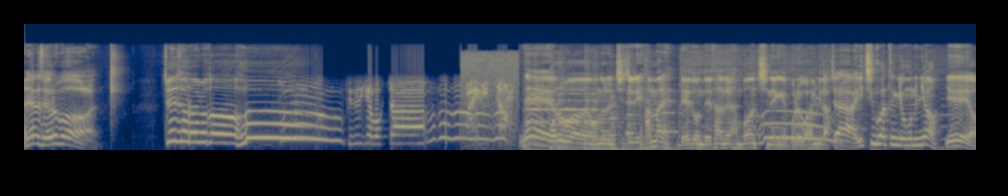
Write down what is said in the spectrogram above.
안녕하세요 여러분. 제자로입니다. 비둘기야 먹자. 네 여러분 오늘은 지질이 간만에 내돈내산을 한번 진행해 보려고 합니다. 자 이 친구 같은 경우는요 얘예요.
